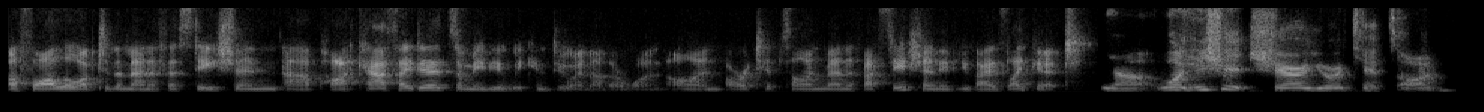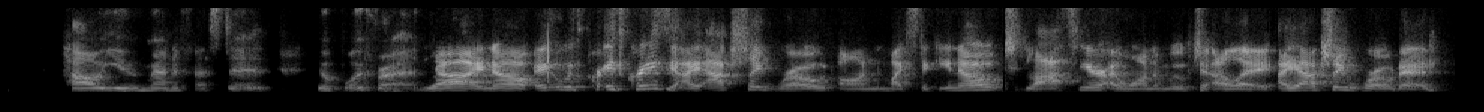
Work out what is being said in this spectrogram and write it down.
a follow up to the manifestation uh, podcast I did. So maybe we can do another one on our tips on manifestation if you guys like it. Yeah, well, you should share your tips on how you manifested your boyfriend. Yeah, I know. It was it's crazy. I actually wrote on my sticky note last year I want to move to LA. I actually wrote it.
